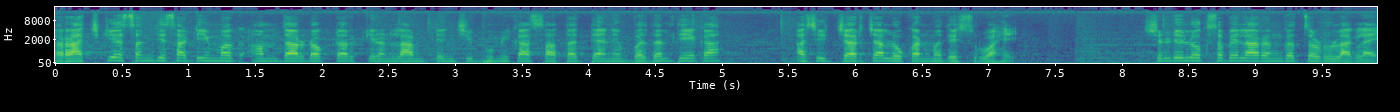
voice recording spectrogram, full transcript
राजकीय संधीसाठी मग आमदार डॉक्टर किरण लामटेंची भूमिका सातत्याने बदलतीये का? अशी चर्चा लोकांमध्ये सुरू आहे. शिर्डी लोकसभेला रंग चढू लागलाय.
